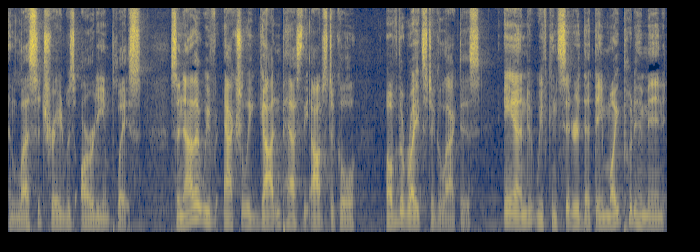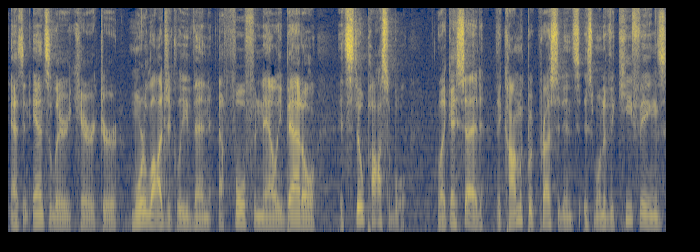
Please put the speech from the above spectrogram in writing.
unless a trade was already in place. So now that we've actually gotten past the obstacle of the rights to Galactus, and we've considered that they might put him in as an ancillary character more logically than a full finale battle, it's still possible. Like I said, the comic book precedence is one of the key things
